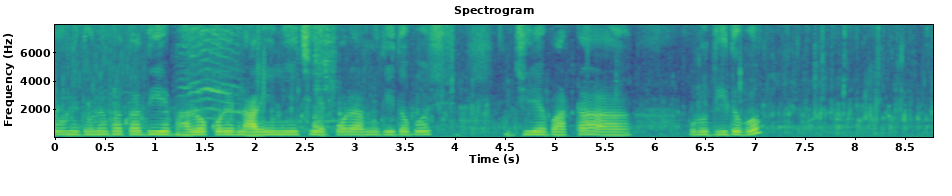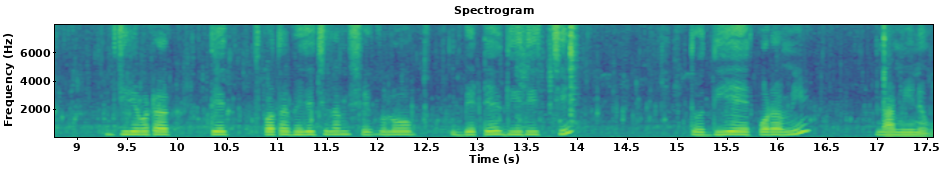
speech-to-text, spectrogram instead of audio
তো আমি ধনে পাতা দিয়ে ভালো করে নাড়িয়ে নিয়েছি। এরপরে আমি দিয়ে দেবো জিরে বাটা ওগুলো দিয়ে দেবো। জিরে বাটা, তেজপাতা ভেজেছিলাম, সেগুলো বেটে দিয়ে দিচ্ছি। তো দিয়ে এরপর আমি নামিয়ে নেব।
